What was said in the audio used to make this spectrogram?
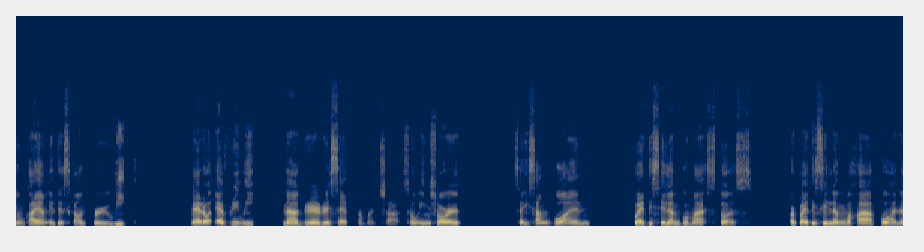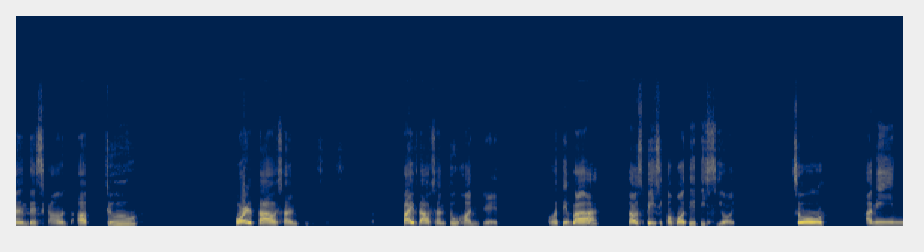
yung kayang i-discount per week. Pero every week, nagre-reset naman siya. So in short, sa isang buwan, pwede silang gumastos or pwede silang makakuha ng discount up to 4,000 pieces. 5,200. O, di ba? Tapos basic commodities yon. So, I mean,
